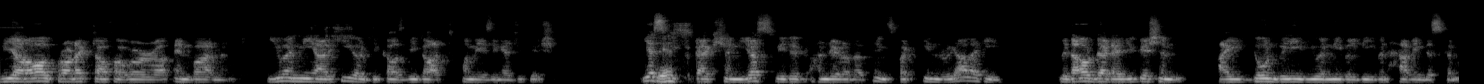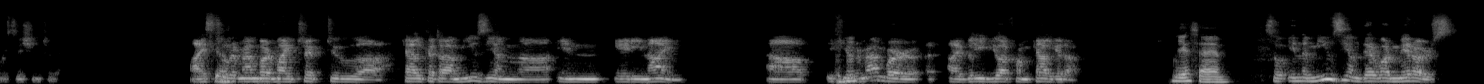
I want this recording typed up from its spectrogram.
we are all product of our uh, environment. You and me are here because we got amazing education. Yes, yes. we took action. Yes, we did hundred other things. But in reality, without that education, I don't believe you and me will be even having this conversation today. I still yeah. remember my trip to uh, Calcutta Museum uh, in 89. Uh, if mm-hmm. you remember, I believe you are from Calcutta. Yes, I am. So in the museum, there were mirrors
